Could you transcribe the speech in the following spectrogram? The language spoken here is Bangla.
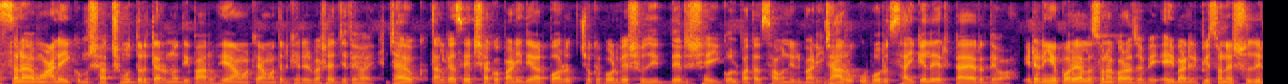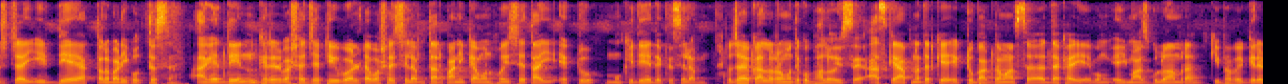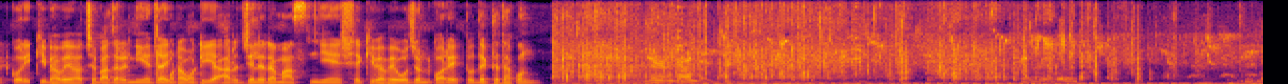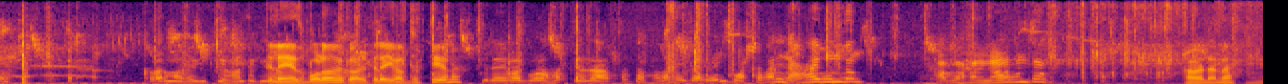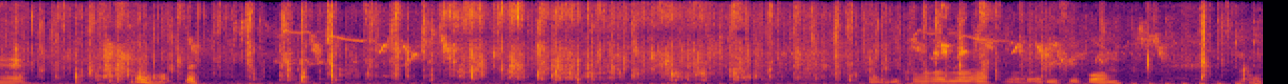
আসসালামু আলাইকুম। সাত সমুদ্র, তেরো নদী পার হয়ে আমাকে আমাদের ঘেরের বাসায় যেতে হয়। যাই হোক, তালগাছের সাঁকো পাড়ি দেওয়ার পর চোখে পড়বে সুজিতদের সেই গোলপাতা ছাউনির বাড়ি, যার উপর সাইকেলের টায়ার দেওয়া। এটা নিয়ে পরে আলোচনা করা যাবে। এই বাড়ির পিছনে সুজির চাই ইট দিয়ে একতলা বাড়ি করতেছে। আগের দিন ঘেরের বাসায় যে টিউবওয়েলটা বসাইছিলাম, তার পানি কেমন হয়েছে তাই একটু মুখি দিয়ে দেখতেছিলাম। তো যাই হোক, আল্লাহর রহমতে খুব ভালো হয়েছে। আজকে আপনাদেরকে একটু বাগদা মাছ দেখাই এবং এই মাছগুলো আমরা কীভাবে গ্রেড করি, কীভাবে হচ্ছে বাজারে নিয়ে যাই। মোটামুটি আর জেলেরা মাছ নিয়ে এসে কীভাবে ওজন করে তো দেখতে থাকুন। হয়ে তেলে মাছ বড় হবে কবে তেলে মাছ ধরতে না? চলে এবার বড় হচ্ছে না আস্তে তো হবে না এবার এই বর্ষা পানি না হয় বন্ধু। আল্লাহ পানি না হয় বন্ধু। হবে না না? হ্যাঁ। ও হচ্ছে। খবর মাছ দিচ্ছে কম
